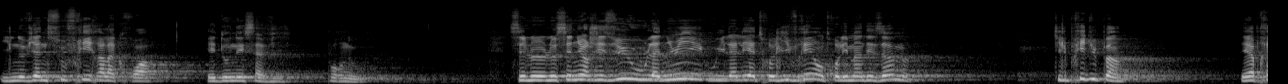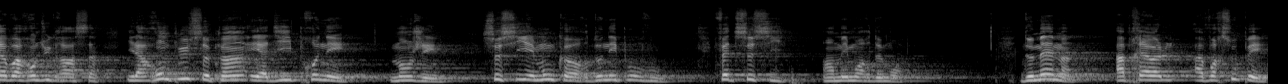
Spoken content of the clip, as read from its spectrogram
il ne vienne souffrir à la croix et donner sa vie pour nous. C'est le, Seigneur Jésus où la nuit où il allait être livré entre les mains des hommes, qu'il prit du pain. Et après avoir rendu grâce, il a rompu ce pain et a dit, prenez, mangez, ceci est mon corps donné pour vous. Faites ceci en mémoire de moi. De même, après avoir soupé,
